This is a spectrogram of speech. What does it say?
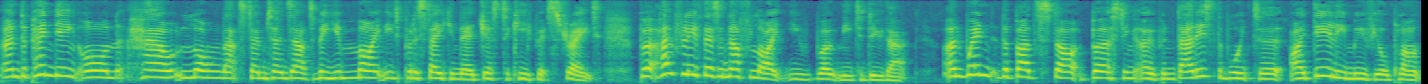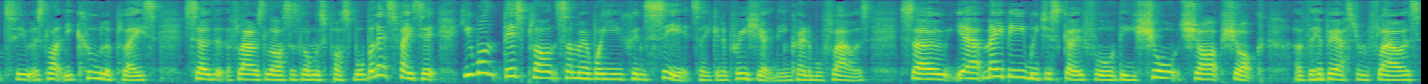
And depending on how long that stem turns out to be, you might need to put a stake in there just to keep it straight. But hopefully, if there's enough light, you won't need to do that. And when the buds start bursting open, that is the point to ideally move your plant to a slightly cooler place so that the flowers last as long as possible. But let's face it, you want this plant somewhere where you can see it so you can appreciate the incredible flowers. So, yeah, maybe we just go for the short, sharp shock of the Hippeastrum flowers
